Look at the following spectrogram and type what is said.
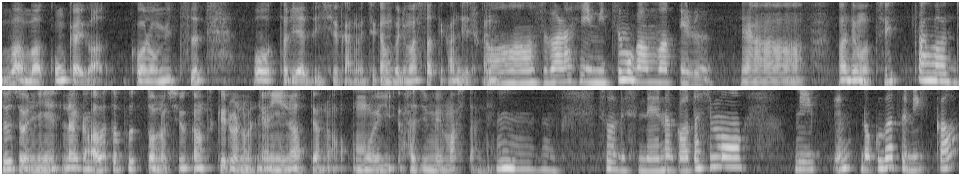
んうん。まあまあ今回はこの3つをとりあえず1週間のうち頑張りましたって感じですかね。ああ素晴らしい三つも頑張ってる。いやーまあでもツイッターは徐々になんかアウトプットの習慣つけるのにはいいなっていうのは思い始めましたね。うんうんうん、そうですね。なんか私もみん？6月3日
